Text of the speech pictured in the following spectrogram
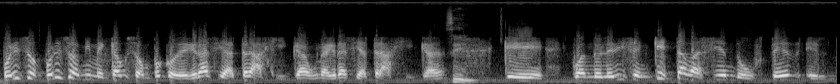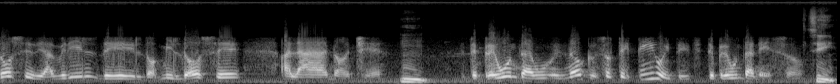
Por eso, por eso a mí me causa un poco de gracia trágica, una gracia trágica, Sí. que cuando le dicen qué estaba haciendo usted el 12 de abril del 2012 a la noche. Mm. Te preguntan, ¿no? Que sos testigo y te, te preguntan eso. Sí.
